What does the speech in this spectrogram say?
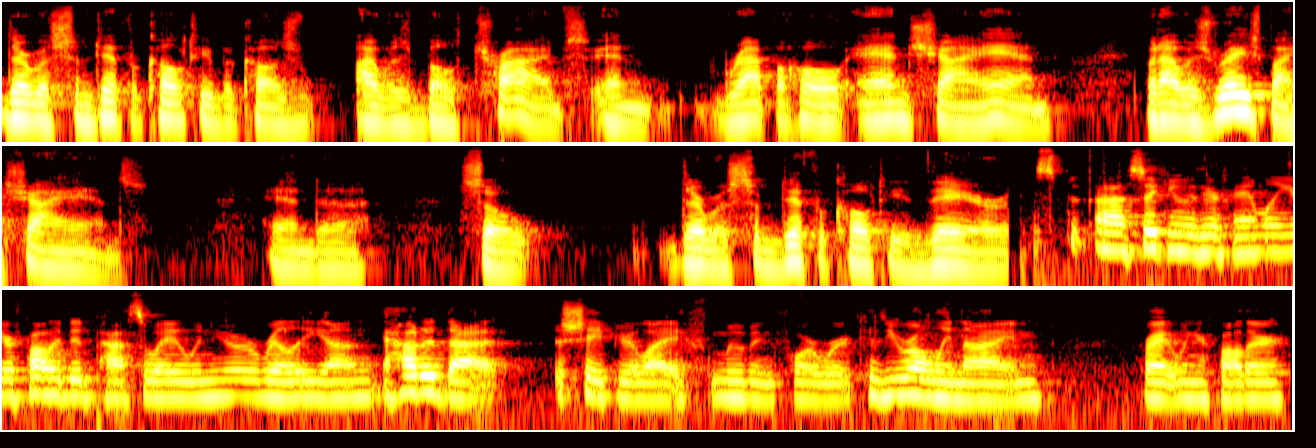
there was some difficulty because I was both tribes in Arapaho and Cheyenne, but I was raised by Cheyennes, and so there was some difficulty there. Uh, sticking with your family, your father did pass away when you were really young. How did that shape your life moving forward? Because you were only nine, right, when your father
